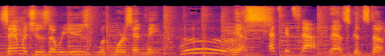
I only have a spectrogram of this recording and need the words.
sandwiches that we use with boar's head meat. Ooh. Yes. That's good stuff. That's good stuff.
